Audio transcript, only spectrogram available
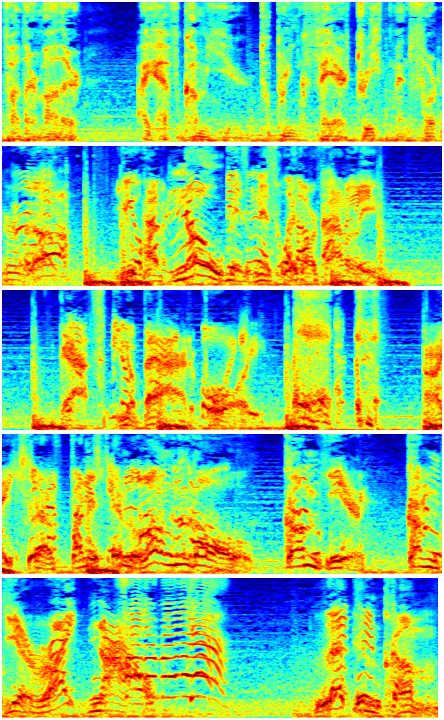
Father, mother, I have come here to bring fair treatment for. You have no business with our family. Ghat's been a bad boy. I should have punished him long ago. Come here. Come here right now. Father, mother! Let him come.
